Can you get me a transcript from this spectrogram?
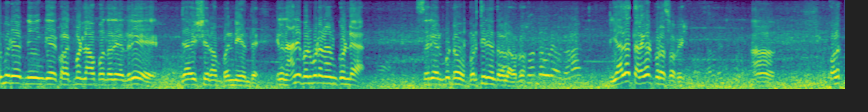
ಇಮಿಡಿಯೇಟ್ ನೀವು ಹಿಂಗೆ ಕೊಳಕ್ ಮಾಡಿ ಲಾಭ ಬಂದದೆ ಅಂದ್ರಿ ಜೈ ಶ್ರೀರಾಮ್ ಬನ್ನಿ ಅಂದೆ. ಇಲ್ಲ ನಾನೇ ಬಂದ್ಬಿಡೋಣ ಅನ್ಕೊಂಡೆ. ಸರಿ ಅಂದ್ಬಿಟ್ಟು ಬರ್ತೀನಿ ಅಂದ್ರಲ್ಲ ಅವರು. ಎಲ್ಲ ತಲೆಗಟ್ಟು ಬರೋ ಸ್ವಾಮಿ. ಹಾಂ. ಕೊಳಕ್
